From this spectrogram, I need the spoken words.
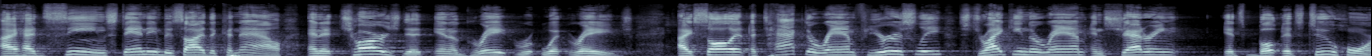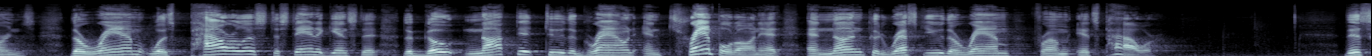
I had seen standing beside the canal, and it charged it in a great rage. I saw it attack the ram furiously, striking the ram and shattering its, bo- its two horns. The ram was powerless to stand against it. The goat knocked it to the ground and trampled on it, and none could rescue the ram from its power. This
